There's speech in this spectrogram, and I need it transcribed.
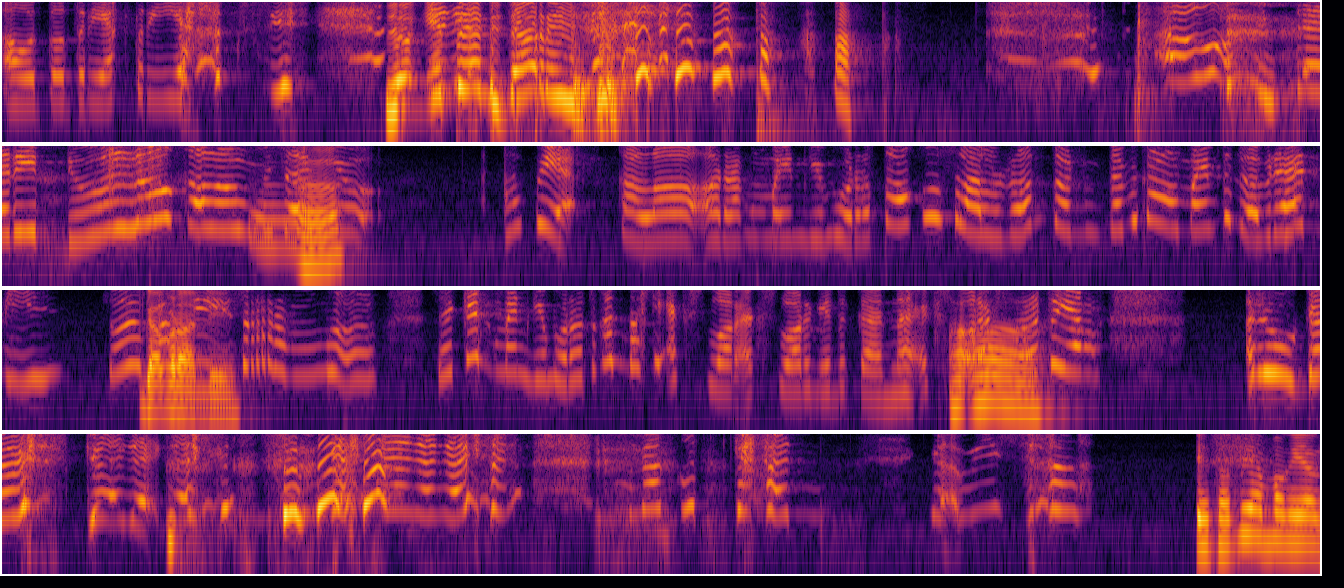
auto teriak-teriak sih. Ya itu yang dicari. Aku dari dulu kalau misalnya apa ya kalau orang main game horror tuh aku selalu nonton tapi kalau main tuh gak berani soalnya pasti berani? serem saya kan main game horror tuh kan pasti explore explore gitu kan nah explore explore tuh yang aduh guys gak gak gak gak gak gak, gak, gak. menakutkan gak bisa Ya tapi emang yang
